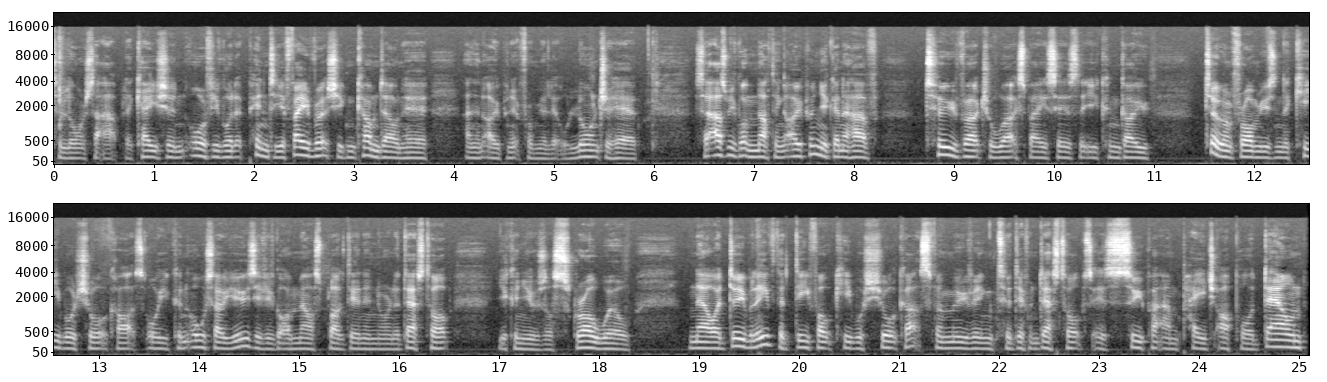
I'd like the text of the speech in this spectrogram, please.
to launch that application. Or if you've got it pinned to your favorites, you can come down here and then open it from your little launcher here. So as we've got nothing open, you're going to have two virtual workspaces that you can go to and from using the keyboard shortcuts or you can also use if you've got a mouse plugged in and you're on a desktop you can use a scroll wheel now I do believe the default keyboard shortcuts for moving to different desktops is super and page up or down.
